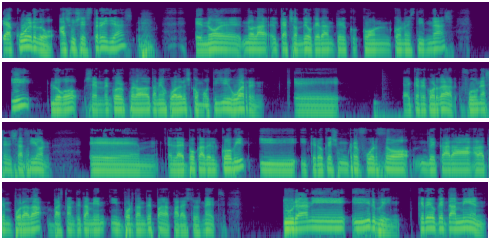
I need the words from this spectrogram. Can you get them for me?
de acuerdo a sus estrellas, que no, eh, el cachondeo que era antes con, con Steve Nash, y luego se han reincorporado también jugadores como TJ Warren, que hay que recordar, fue una sensación eh, en la época del COVID y, creo que es un refuerzo de cara a la temporada bastante también importante para, para estos Nets. Durán y, Irving creo que también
